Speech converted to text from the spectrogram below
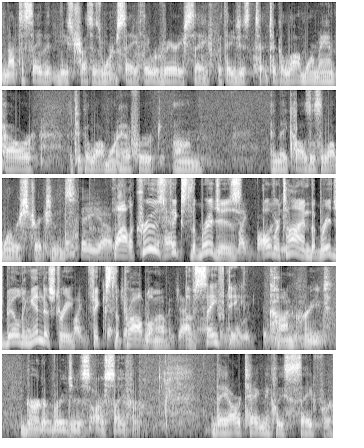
Not to say that these trusses weren't safe. They were very safe, but they just took a lot more manpower. It took a lot more effort. Um, and they cause us a lot more restrictions. They, uh, While crews fixed the bridges, like over time the bridge building industry like fixed the problem of safety. Concrete girder bridges are safer. They are technically safer.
